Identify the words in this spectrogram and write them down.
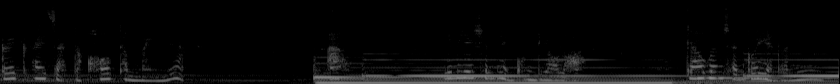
ใกล้ๆจากตะคอกทำไมเนี่ยอ้าวนี่ไม่ได้ฉันเห็นคนเดียวหรอ แก้วเพื่อนฉันก็เห็นระนี่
